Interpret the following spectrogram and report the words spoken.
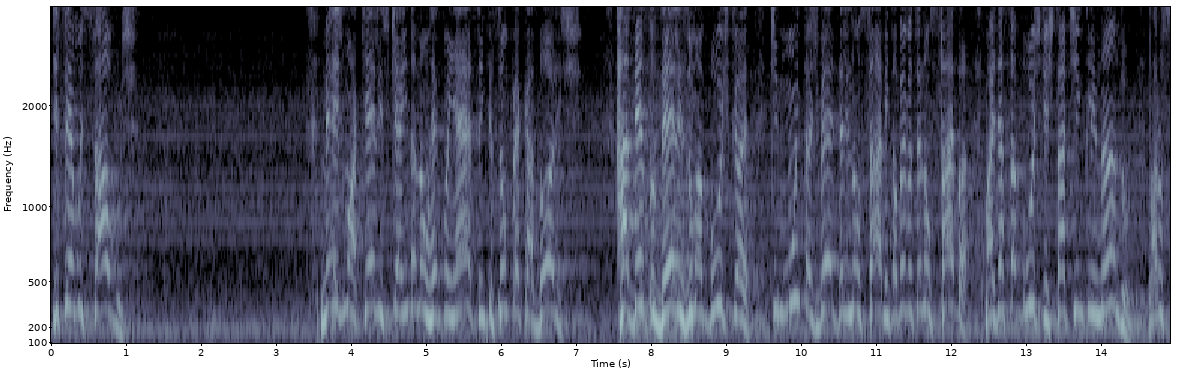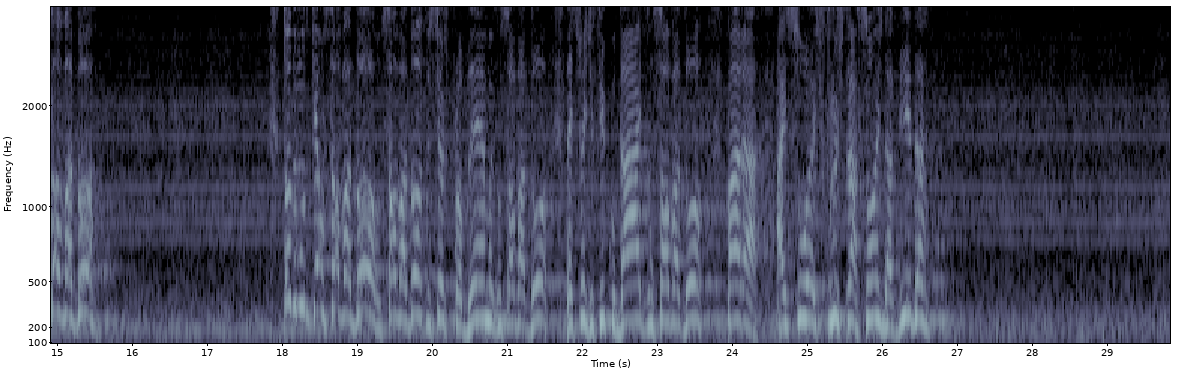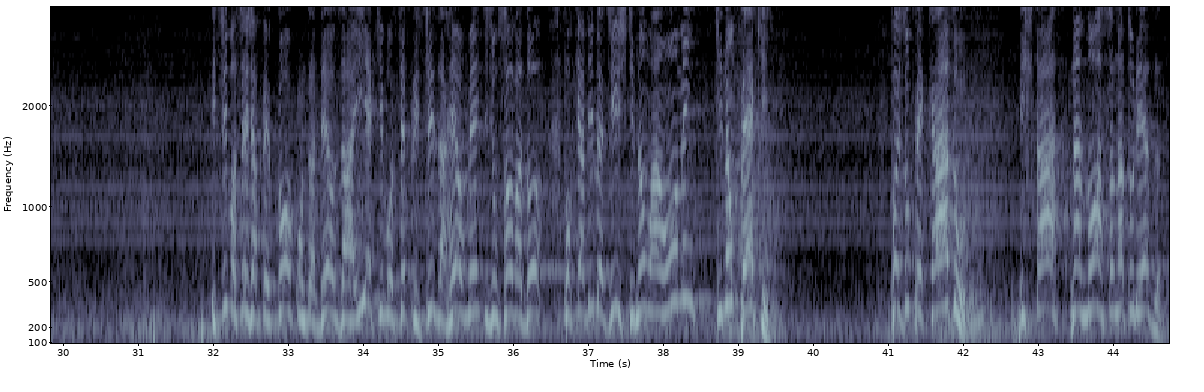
de sermos salvos. Mesmo aqueles que ainda não reconhecem que são pecadores, há dentro deles uma busca que muitas vezes eles não sabem, talvez você não saiba, mas essa busca está te inclinando para o Salvador. Todo mundo quer um salvador, um salvador dos seus problemas, um salvador das suas dificuldades, um salvador para as suas frustrações da vida. E se você já pecou contra Deus, aí é que você precisa realmente de um Salvador, porque a Bíblia diz que não há homem que não peque, pois o pecado está na nossa natureza.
